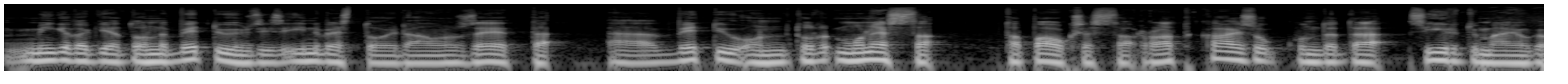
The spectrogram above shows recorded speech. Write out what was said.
minkä takia tuonne vetyyn siis investoidaan, on se, että vety on monessa tapauksessa ratkaisu, kun tätä siirtymää, jonka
